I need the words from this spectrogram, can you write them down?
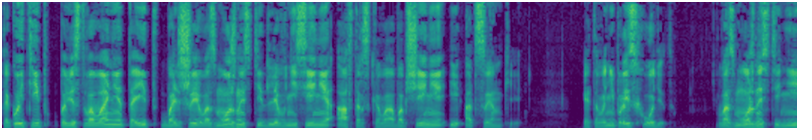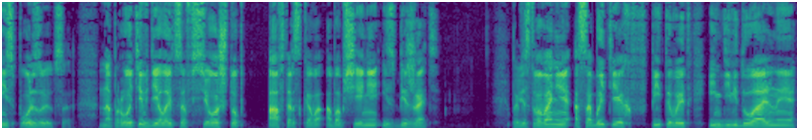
Такой тип повествования таит большие возможности для внесения авторского обобщения и оценки. Этого не происходит. Возможности не используются. Напротив, делается все, чтобы авторского обобщения избежать. Повествование о событиях впитывает индивидуальные,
